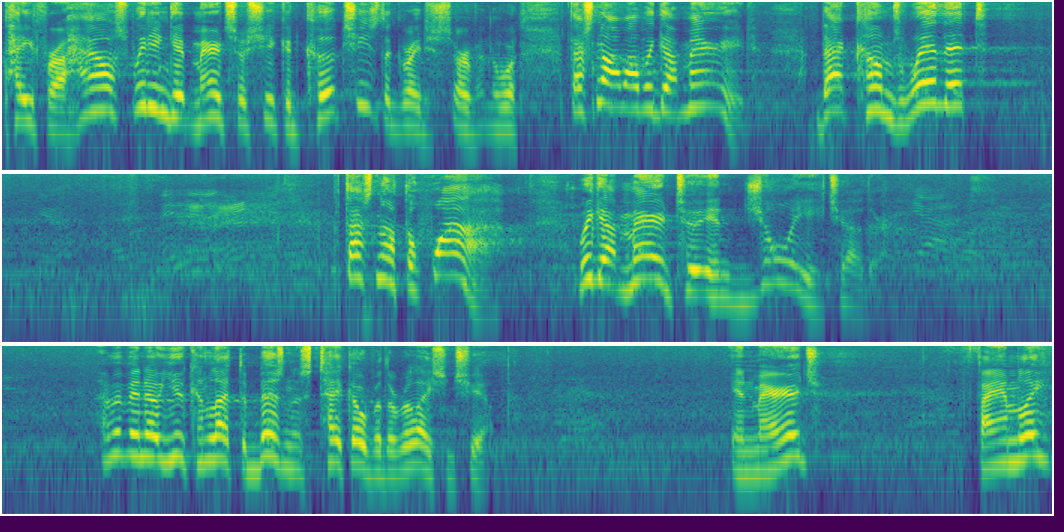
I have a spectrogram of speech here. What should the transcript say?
pay for a house. We didn't get married so she could cook. She's the greatest servant in the world. That's not why we got married. That comes with it. But that's not the why. We got married to enjoy each other. How many of you know you can let the business take over the relationship? In marriage, family,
